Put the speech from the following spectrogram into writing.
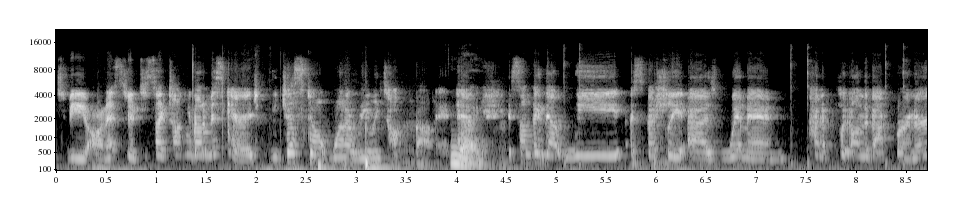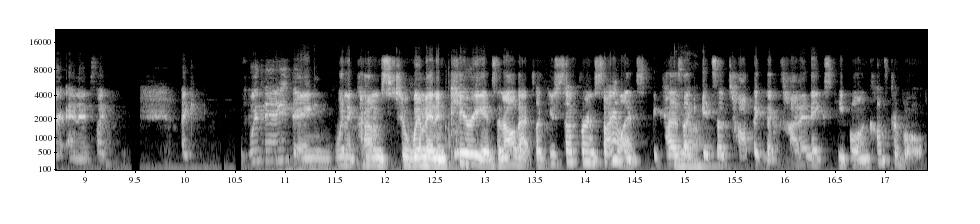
to be honest, it's just like talking about a miscarriage. You just don't want to really talk about it. And right it's something that we, especially as women, kind of put on the back burner. And it's like with anything when it comes to women and periods and all that, like you suffer in silence because Yeah. like it's a topic that kind of makes people uncomfortable.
